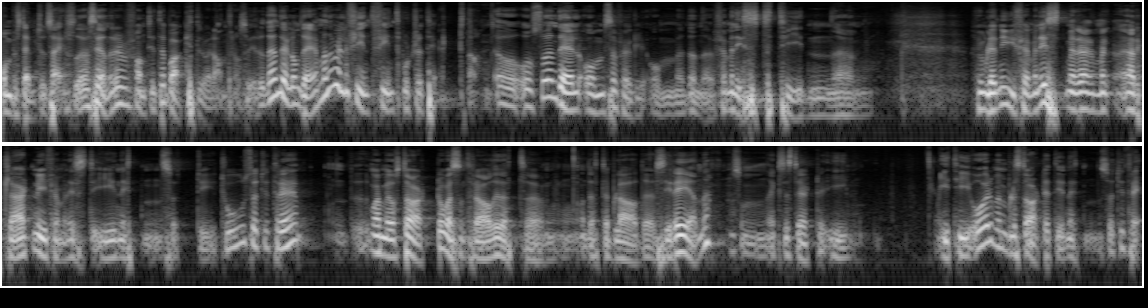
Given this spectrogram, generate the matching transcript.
ombestemte seg. Så Senere fant de tilbake til hverandre. Og så videre. det er en del om det, men det er veldig fint, fint portrettert. Da. Og også en del om selvfølgelig om denne feministtiden. eh, hun ble nyfeminist, men er erklært nyfeminist i 1972-73. Var med å starte og var sentral i dette, dette bladet Sirene, som eksisterte i, i ti år, men ble startet i 1973.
